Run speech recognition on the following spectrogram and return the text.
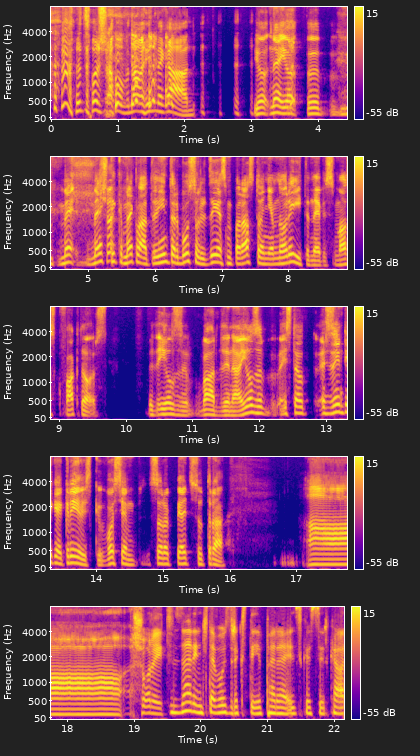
par to šaubu nav nekāda. Jo, nē, jo uh, me, mēs tika meklēta interbusuļu dziesma par astoņiem no rīta, nevis masku faktors. Bet Ilza vārdienā, Ilza, es tev, es zinu tikai krieviski, 8.45 utrā. À, šorīt Zariņš tev uzrakstīja pareizi, kas ir kā,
